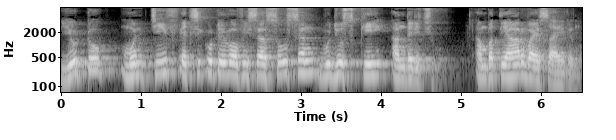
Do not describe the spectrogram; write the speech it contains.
യൂട്യൂബ് മുൻ chief executive officer Susan Wojcicki അന്തരിച്ചു. അമ്പത്തിയാറ് വയസ്സായിരുന്നു.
